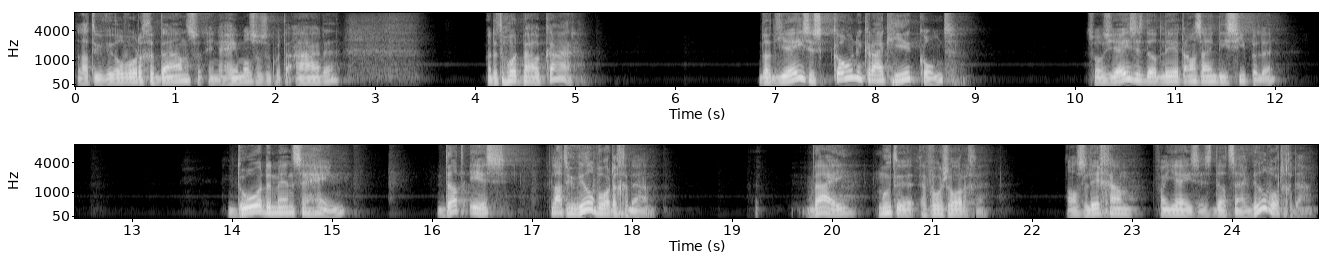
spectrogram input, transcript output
Laat uw wil worden gedaan in de hemel zoals ook op de aarde. Maar dat hoort bij elkaar. Dat Jezus koninkrijk hier komt, zoals Jezus dat leert aan zijn discipelen, door de mensen heen, dat is, laat uw wil worden gedaan. Wij moeten ervoor zorgen, als lichaam van Jezus, dat zijn wil wordt gedaan.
